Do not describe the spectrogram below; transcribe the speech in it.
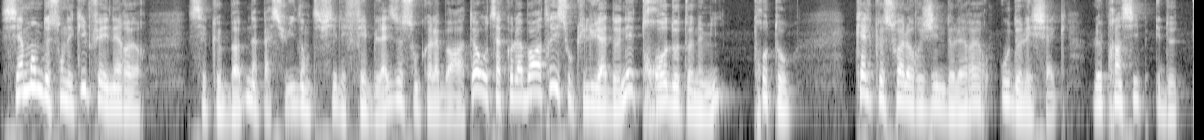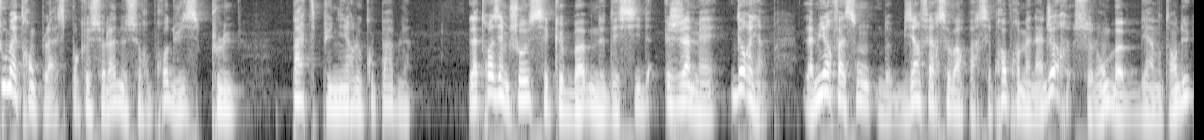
Si un membre de son équipe fait une erreur, c'est que Bob n'a pas su identifier les faiblesses de son collaborateur ou de sa collaboratrice ou qu'il lui a donné trop d'autonomie trop tôt. Quelle que soit l'origine de l'erreur ou de l'échec, le principe est de tout mettre en place pour que cela ne se reproduise plus, pas de punir le coupable. La troisième chose, c'est que Bob ne décide jamais de rien. La meilleure façon de bien faire se voir par ses propres managers, selon Bob bien entendu,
